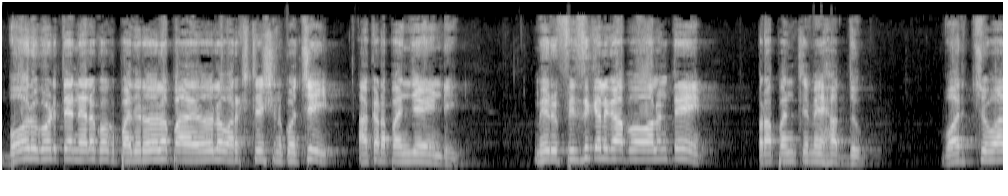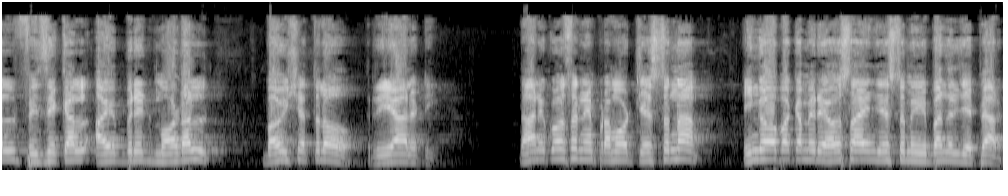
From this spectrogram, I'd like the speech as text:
బోరు కొడితే నెలకు ఒక పది రోజులు పది రోజులు వర్క్ స్టేషన్కి వచ్చి అక్కడ పనిచేయండి. మీరు ఫిజికల్గా పోవాలంటే ప్రపంచమే హద్దు. వర్చువల్ ఫిజికల్ హైబ్రిడ్ మోడల్ భవిష్యత్తులో రియాలిటీ. దానికోసం నేను ప్రమోట్ చేస్తున్నా. ఇంకో పక్క మీరు వ్యవసాయం చేస్తూ మీ ఇబ్బందులు చెప్పారు.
